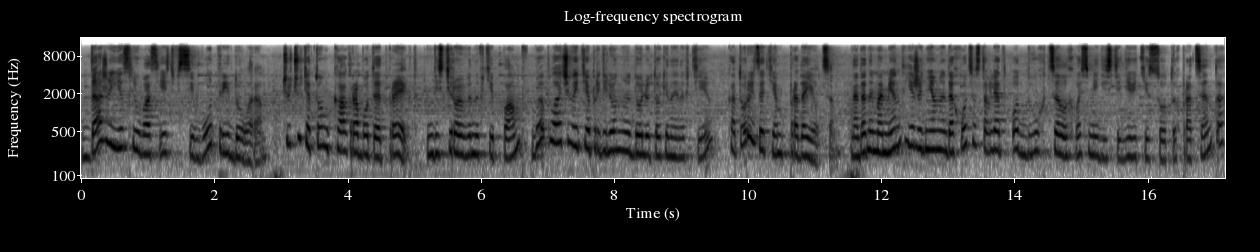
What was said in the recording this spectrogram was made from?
даже если у вас есть всего 3 доллара. Чуть-чуть о том, как работает проект. Инвестируя в NFT Pump, вы оплачиваете определенную долю токена NFT, который затем продается. На данный момент ежедневный доход составляет от 2,89%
